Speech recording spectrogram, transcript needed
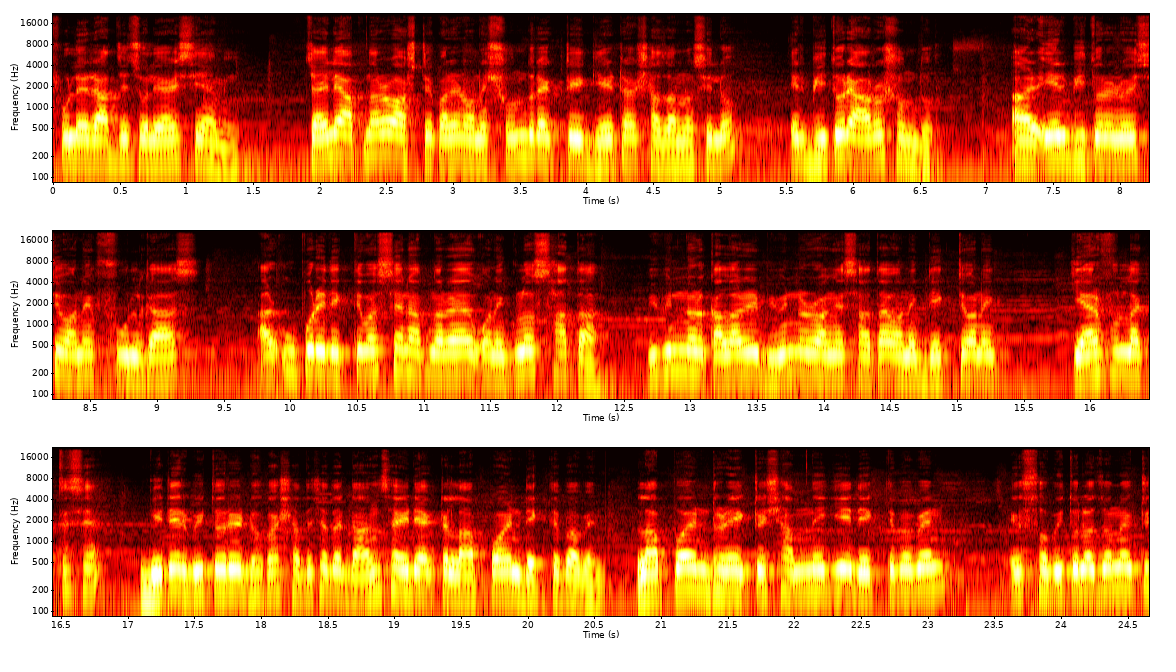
ফুলের রাজ্যে চলে আসছি আমি। চাইলে আপনারাও আসতে পারেন, অনেক সুন্দর একটি গেট আর সাজানো ছিল। এর ভিতরে আরও সুন্দর। আর এর ভিতরে রয়েছে অনেক ফুল গাছ। আর উপরে দেখতে পাচ্ছেন আপনারা অনেকগুলো ছাতা। বিভিন্ন কালারের বিভিন্ন রঙের ছাতা, অনেক দেখতে অনেক কেয়ারফুল লাগতেছে। গেটের ভিতরে ঢোকার সাথে সাথে ডান সাইডে একটা লাভ পয়েন্ট দেখতে পাবেন। লাভ পয়েন্ট ধরে একটু সামনে গিয়ে দেখতে পাবেন, এই ছবি তোলার জন্য একটি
